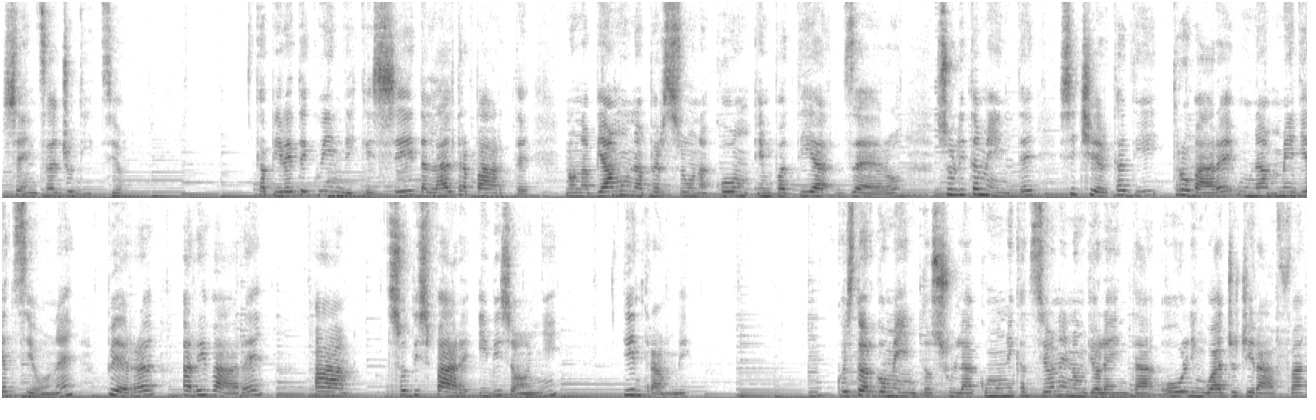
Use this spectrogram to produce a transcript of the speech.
senza giudizio. Capirete quindi che se dall'altra parte non abbiamo una persona con empatia zero, solitamente si cerca di trovare una mediazione per arrivare a soddisfare i bisogni di entrambi. Questo argomento sulla comunicazione non violenta o linguaggio giraffa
